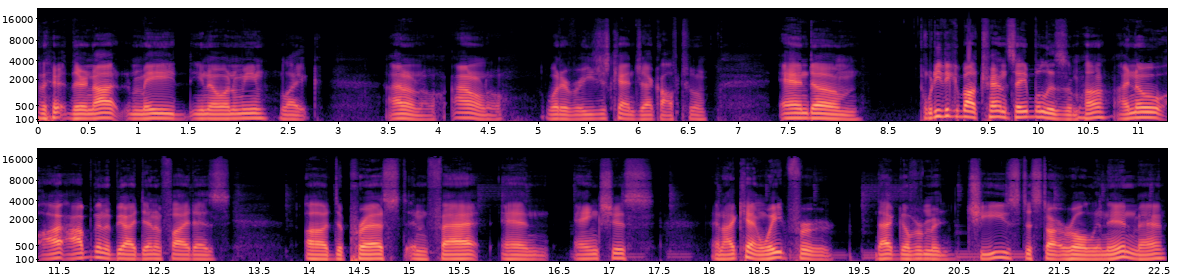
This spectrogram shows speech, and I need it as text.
they're they're not made, you know what I mean? Like I don't know. I don't know. Whatever. You just can't jack off to them. And um what do you think about transableism, huh? I know I, I'm gonna be identified as uh depressed and fat and anxious and I can't wait for that government cheese to start rolling in, man.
